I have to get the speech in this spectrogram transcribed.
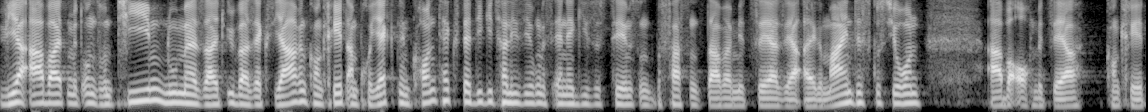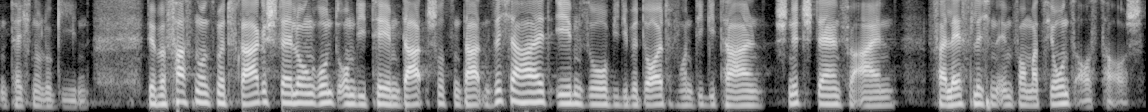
Wir arbeiten mit unserem Team nunmehr seit über sechs Jahren konkret an Projekten im Kontext der Digitalisierung des Energiesystems und befassen uns dabei mit sehr, sehr allgemeinen Diskussionen, aber auch mit sehr konkreten Technologien. Wir befassen uns mit Fragestellungen rund um die Themen Datenschutz und Datensicherheit, ebenso wie die Bedeutung von digitalen Schnittstellen für einen verlässlichen Informationsaustausch.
